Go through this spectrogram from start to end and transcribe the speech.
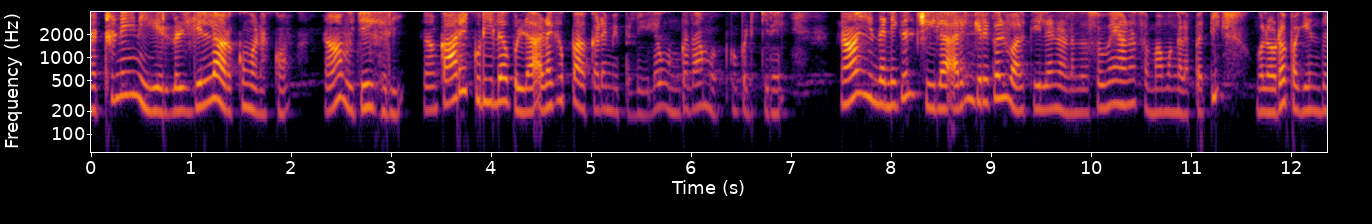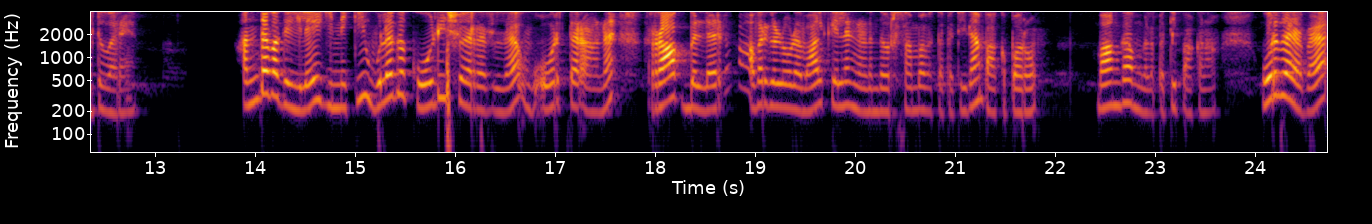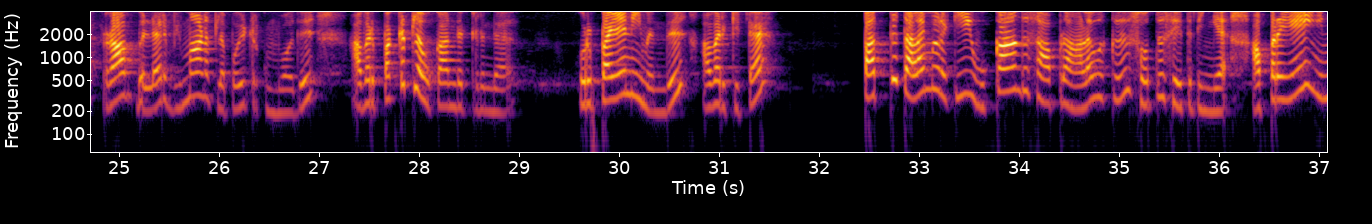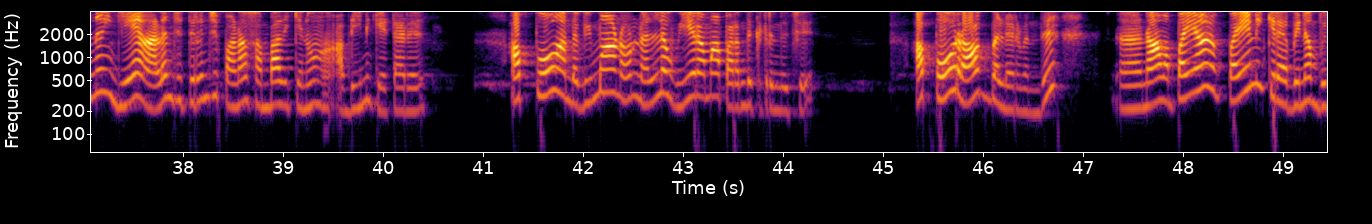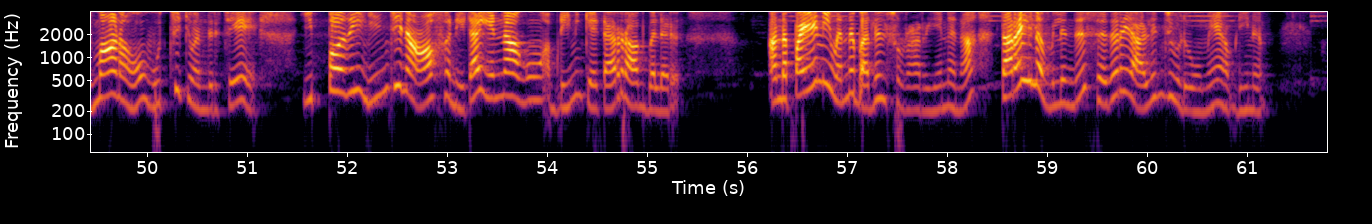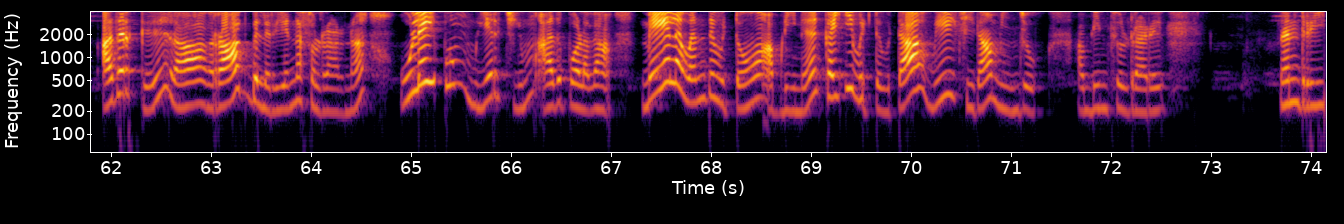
நற்றினை நேயர்கள் எல்லாருக்கும் வணக்கம். நான் விஜய்ஹரி. நான் காரைக்குடியில் உள்ள அழகப்பா அகாடமி பள்ளியில் ஒன்பதாம் வகுப்பு படிக்கிறேன். நான் இந்த நிகழ்ச்சியில் அறிஞர்கள் வாழ்க்கையில் நடந்த சுவையான சம்பவங்களை பற்றி உங்களோட பகிர்ந்துட்டு வரேன். அந்த வகையிலே இன்னைக்கு உலக கோடீஸ்வரரில் ஒருத்தரான ராக் பெல்லர் அவர்களோட வாழ்க்கையில் நடந்த ஒரு சம்பவத்தை பற்றி தான் பார்க்க போகிறோம் வாங்க அவங்கள பற்றி பார்க்கலாம். ஒரு தடவை ராக் பெல்லர் விமானத்தில் போயிட்டு இருக்கும்போது அவர் பக்கத்தில் உட்கார்ந்துட்டு இருந்த ஒரு பயணி வந்து அவர்கிட்ட பத்து தலைமுறைக்கு உட்கார்ந்து சாப்பிட அளவுக்கு சொத்து சேர்த்துட்டீங்க. அப்புறம் ஏன் இன்னும் ஏன் அலைஞ்சு திரிஞ்சு பணம் சம்பாதிக்கணும்? அப்படின்னு கேட்டார். அப்போது அந்த விமானம் நல்ல உயரமாக பறந்துக்கிட்டு இருந்துச்சு. அப்போது ராக் பல்லர் வந்து நாம் பய பயணிக்கிற வினம் விமானம் உச்சிக்கு வந்துருச்சே. இப்போது இன்ஜினை ஆஃப் பண்ணிட்டா என்னாகும்? அப்படின்னு கேட்டார் ராக் பல்லர் அந்த பயணி வந்து பதில் சொல்கிறாரு என்னென்னா தரையில் விழுந்து சிதறி அழிஞ்சு விடுவோமே அப்படின்னு. அதற்கு ரா ராக்பெல்லர் என்ன சொல்கிறாருன்னா உழைப்பும் முயற்சியும் அது போல தான் மேலே வந்து விட்டோம் அப்படின்னு கையை விட்டு விட்டால் வீழ்ச்சி தான் மிஞ்சும் அப்படின்னு சொல்கிறாரு நன்றி.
